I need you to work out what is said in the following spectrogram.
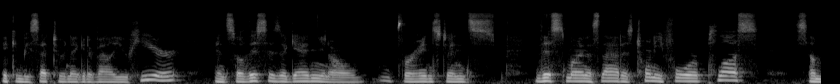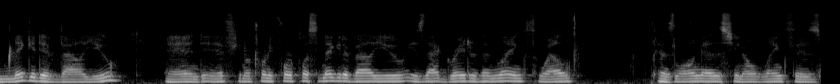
It can be set to a negative value here. And so this is again, you know, for instance, this minus that is 24 plus some negative value. And if, you know, 24 plus a negative value is that greater than length, well, as long as, you know, length is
